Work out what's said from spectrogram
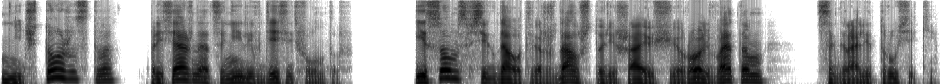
Ничтожество присяжные оценили в 10 фунтов. И Сомс всегда утверждал, что решающую роль в этом сыграли трусики.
